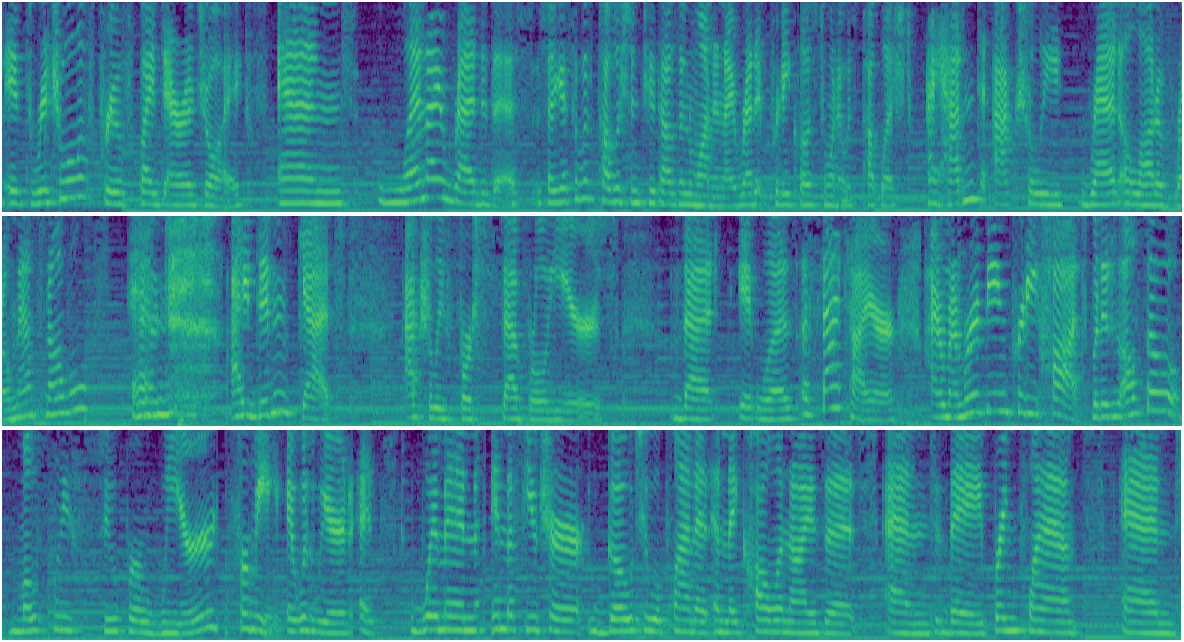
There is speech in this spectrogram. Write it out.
It's Ritual of Proof by Dara Joy. And when I read this, so I guess it was published in 2001 and I read it pretty close to when it was published, I hadn't actually read a lot of romance novels. And I didn't get, actually, for several years, that it was a satire. I remember it being pretty hot, but it is also mostly super weird. For me, it was weird. It's women in the future go to a planet and they colonize it and they bring plants and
